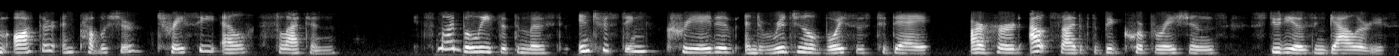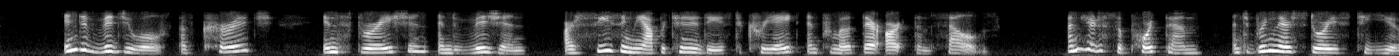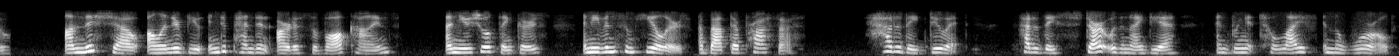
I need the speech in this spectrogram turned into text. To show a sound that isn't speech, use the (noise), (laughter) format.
I'm author and publisher Traci L. Slatton. It's my belief that the most interesting, creative, and original voices today are heard outside of the big corporations, studios, and galleries. Individuals of courage, inspiration, and vision are seizing the opportunities to create and promote their art themselves. I'm here to support them and to bring their stories to you. On this show, I'll interview independent artists of all kinds, unusual thinkers, and even some healers about their process. How do they do it? How do they start with an idea and bring it to life in the world?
